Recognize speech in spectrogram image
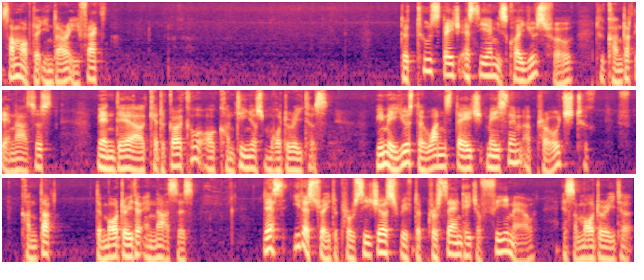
some of the indirect effects The two-stage SEM is quite useful to conduct the analysis when there are categorical or continuous moderators. We may use the one-stage MASEM approach to conduct the moderator analysis. Let's illustrate the procedures with the percentage of female as a moderator.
